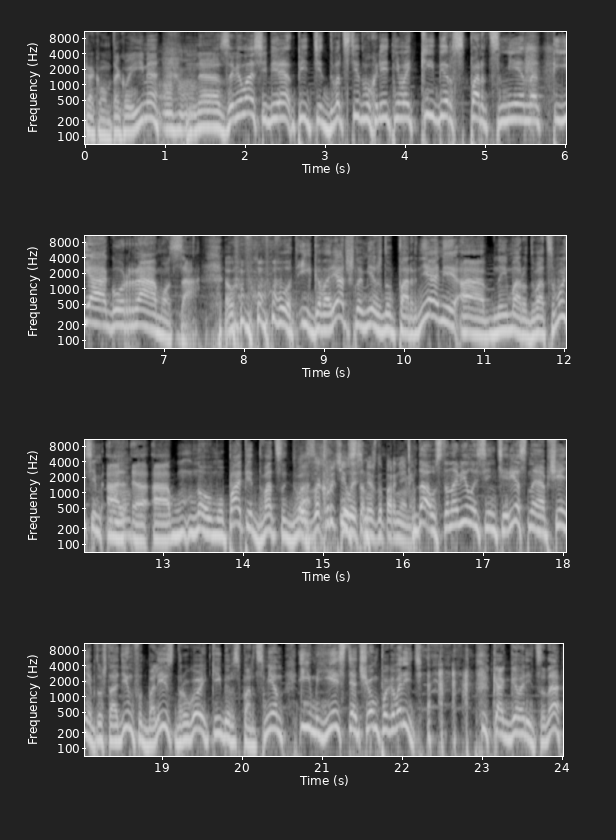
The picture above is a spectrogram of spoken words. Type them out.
как вам такое имя, uh-huh. завела себе 22-летнего киберспортсмена Тьяго Рамоса. Вот. И говорят, что между парнями, а Неймару 28, uh-huh. а, а, а новому папе 22. Закрутилось Уста... между парнями. Да, установилось интересное общение, потому что один футболист, другой киберспортсмен. Им есть о чем поговорить. Как говорится, да?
